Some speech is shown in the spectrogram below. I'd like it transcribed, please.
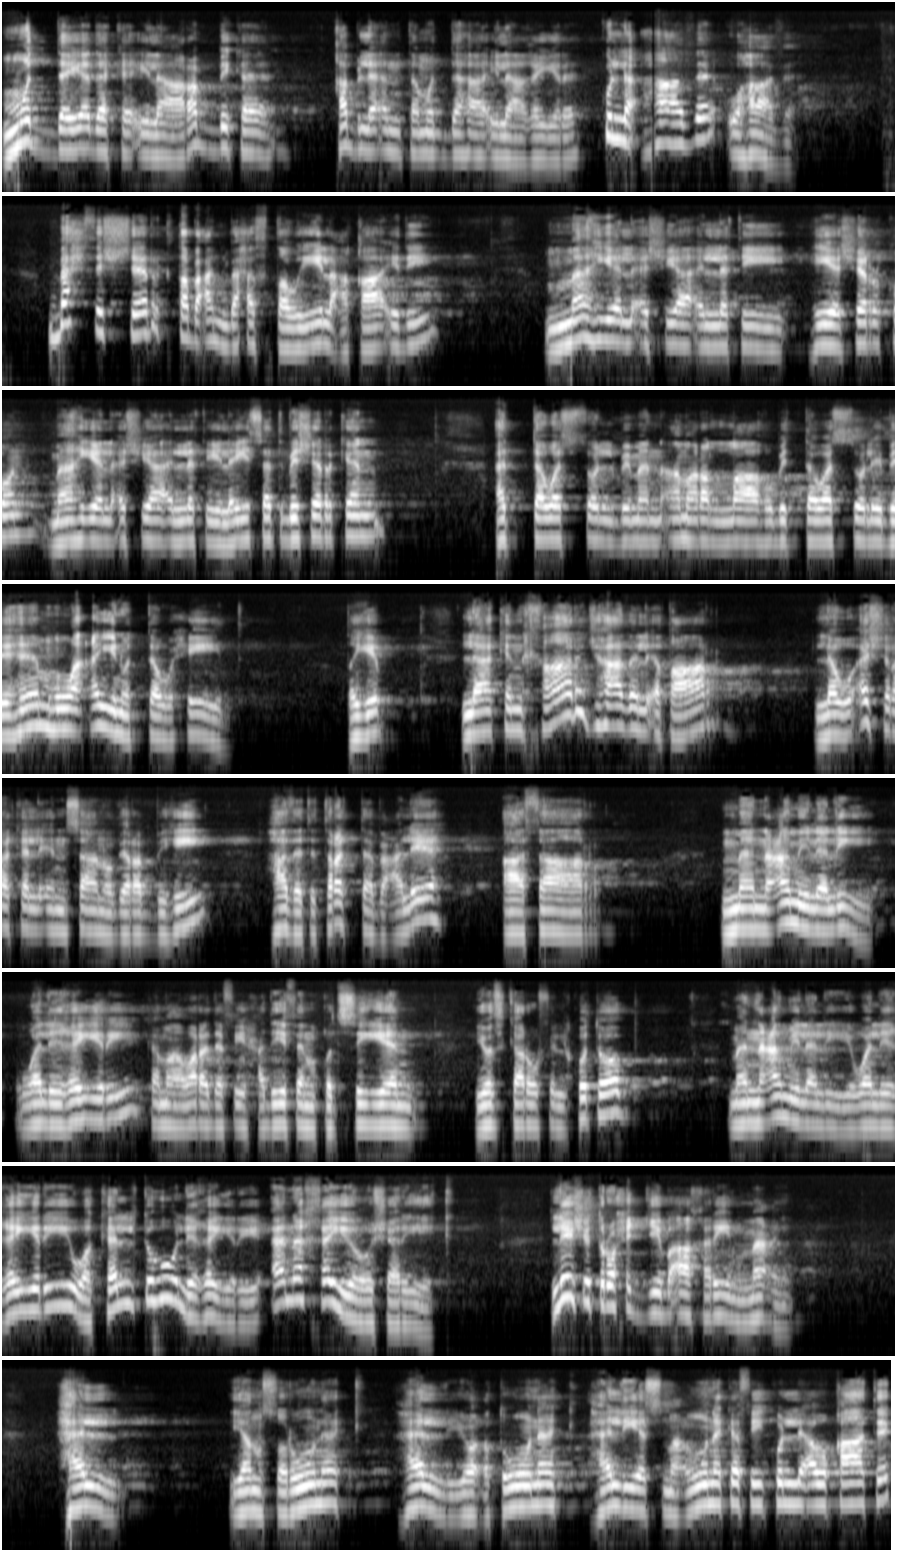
مد يدك إلى ربك قبل أن تمدها إلى غيره. كل هذا وهذا. بحث الشرك طبعا بحث طويل عقائدي. ما هي الأشياء التي هي شرك؟ ما هي الأشياء التي ليست بشرك؟ التوسل بمن أمر الله بالتوسل بهم هو عين التوحيد. طيب لكن خارج هذا الإطار لو أشرك الإنسان بربه هذا تترتب عليه آثار. من عمل لي ولغيري كما ورد في حديث قدسي يذكر في الكتب من عمل لي ولغيري وكلته لغيري أنا خير شريك. ليش تروح تجيب آخرين معي؟ هل ينصرونك هل يعطونك هل يسمعونك في كل أوقاتك؟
